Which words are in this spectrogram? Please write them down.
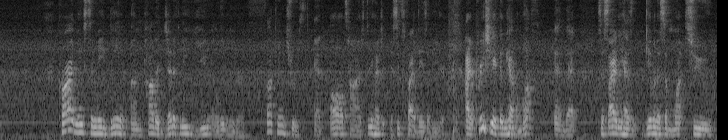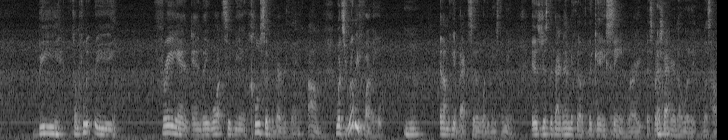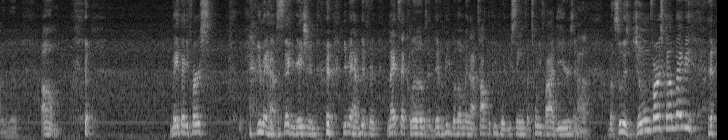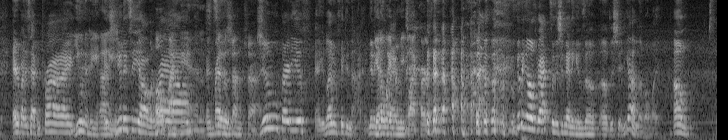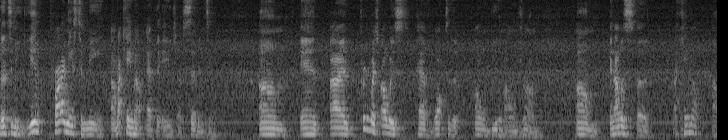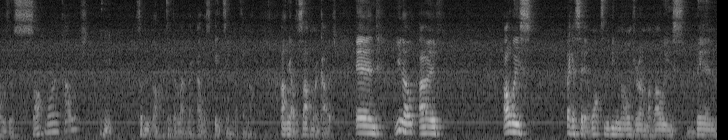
Pride means to me being unapologetically you and living your fucking truth at all times, 365 days of the year. I appreciate that we have a month and that society has given us a month to be completely free and, and they want to be inclusive of everything. Um, what's really funny, Mm-hmm. and I'm gonna get back to what it means to me, is just the dynamic of the gay scene, right? Especially Okay. here in LA, West Hollywood. Um, May 31st, you may have segregation. you may have different nights at clubs, and different people don't may not talk to people you've seen for 25 years. And Uh, but as soon as June 1st come, baby, everybody's happy Pride. unity, honey. It's unity all Hold my around hand. Spread the sunshine. June 30th at 11:59. Get away back- from me, black person. then it goes back to the shenanigans of, of the shit. You gotta live LA. Um, but to me, yeah, pride means to me. Um, I came out at the age of seventeen. Um, and I pretty much always have walked to the own beat of my own drum. Um, and I was, uh, I came out. I was a sophomore in college. Mhm. So no, I take that a lot back. I was eighteen when I came out. Um, yeah, I was a sophomore in college, and you know, I've always, like I said, walked to the beat of my own drum. I've always been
